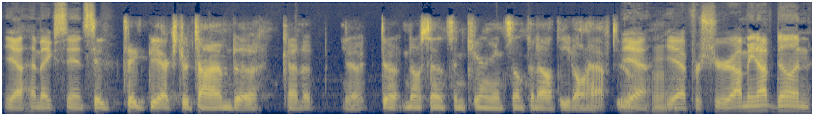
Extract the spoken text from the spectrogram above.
Yeah, that makes sense. Take take the extra time to kind of you know, no sense in carrying something out that you don't have to. Yeah, mm-hmm. yeah, for sure. I mean, I've done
